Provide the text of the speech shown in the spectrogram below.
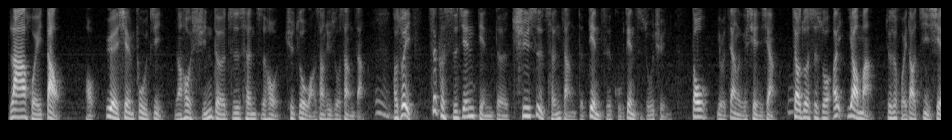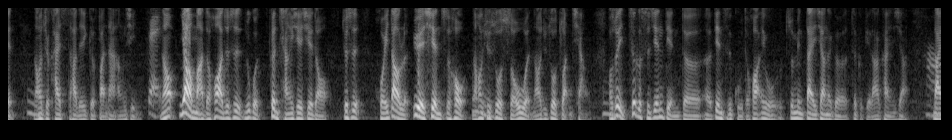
拉回到。好，月线附近，然后寻得支撑之后去做往上去做上涨，嗯，好，所以这个时间点的趋势成长的电子股、电子族群都有这样的一个现象，叫做是说，哎，要么就是回到季线，然后就开始它的一个反弹行情，对，然后要么的话就是如果更强一些些的哦，就是回到了月线之后，然后去做守稳，然后去做转强，好，所以这个时间点的呃电子股的话，哎，我顺便带一下那个这个给大家看一下。来，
